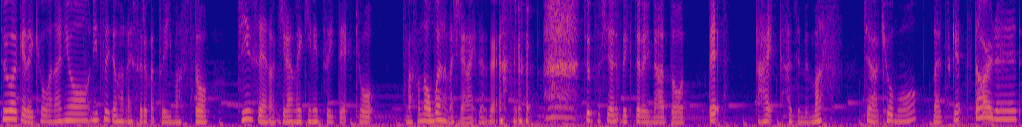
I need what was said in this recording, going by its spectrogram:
というわけで今日は何をについてお話しするかと言いますと、人生のきらめきについて今日、まあそんな重い話じゃない、全然。ちょっとシェアできたらいいなと思って、はい、始めます。じゃあ今日も Let's get started!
